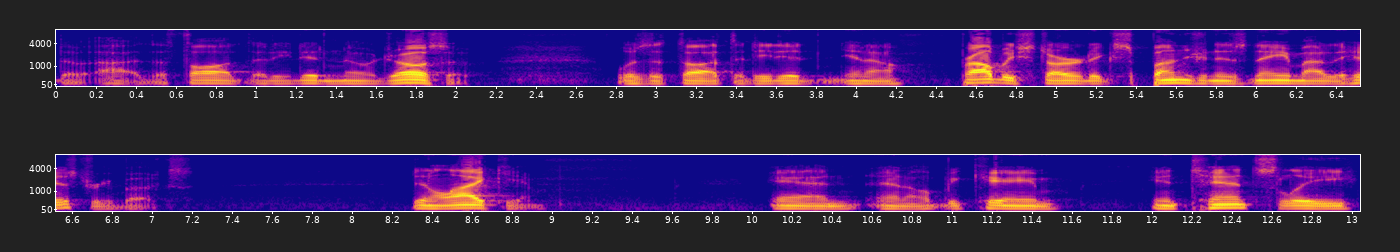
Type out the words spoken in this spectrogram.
the uh, the thought that he didn't know Joseph was the thought that he did, you know, probably started expunging his name out of the history books. Didn't like him, and you know became intensely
